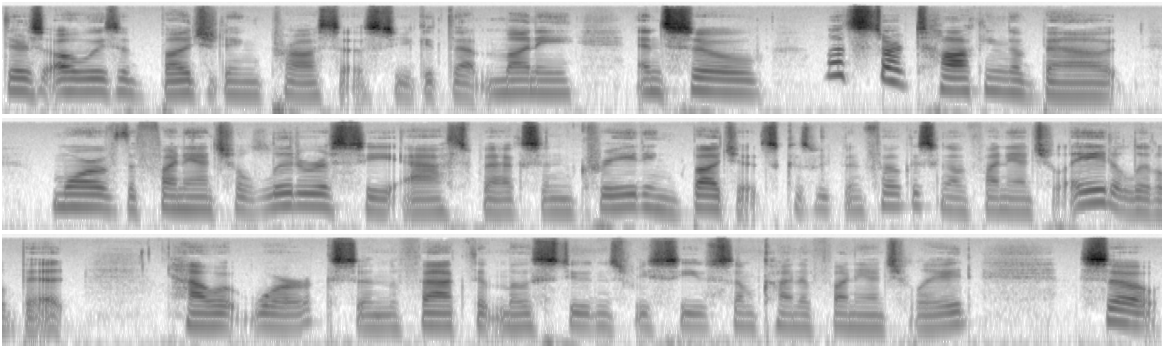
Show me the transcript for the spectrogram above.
There's always a budgeting process. So you get that money. And so let's start talking about more of the financial literacy aspects and creating budgets because we've been focusing on financial aid a little bit, how it works, and the fact that most students receive some kind of financial aid. So,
